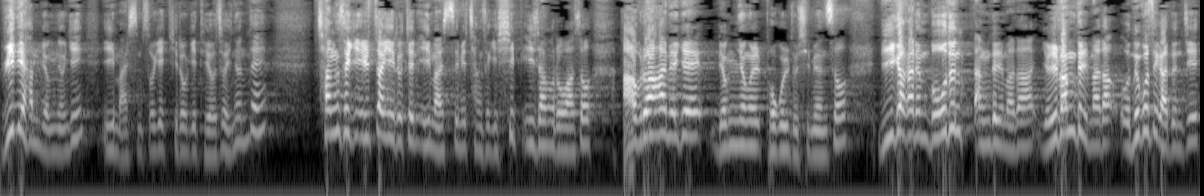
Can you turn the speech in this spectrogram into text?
위대한 명령이 이 말씀 속에 기록이 되어져 있는데 창세기 1장에 이르된 이 말씀이 창세기 12장으로 와서 아브라함에게 명령을 복을 주시면서 네가 가는 모든 땅들마다 열방들마다 어느 곳에 가든지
